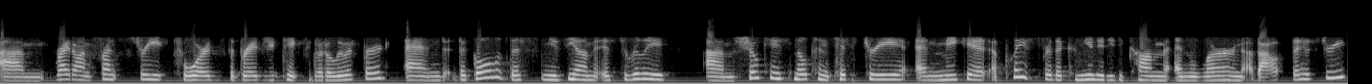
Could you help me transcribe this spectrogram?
um, right on Front Street towards the bridge you'd take to go to Lewisburg. And the goal of this museum is to really um, showcase Milton's history and make it a place for the community to come and learn about the history.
